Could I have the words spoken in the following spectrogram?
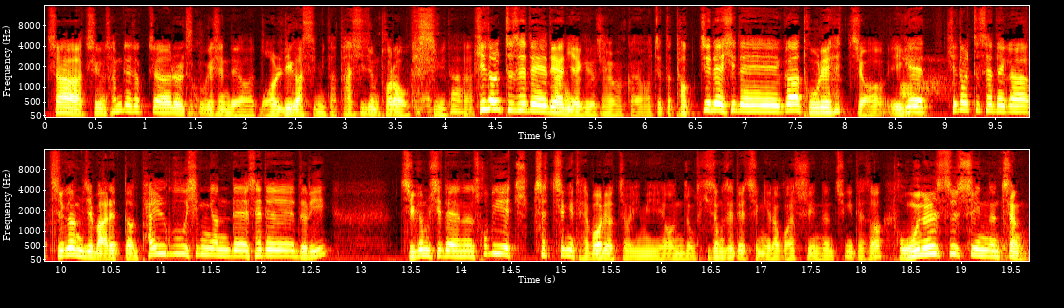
자 지금 3대 덕자를 듣고 계신데요. 멀리 갔습니다. 다시 좀 돌아오겠습니다. 키덜트 세대에 대한 이야기를 좀 해볼까요? 어쨌든 덕질의 시대가 도래했죠. 이게 키덜트 세대가 지금 이제 말했던 8, 9, 10년대 세대들이 지금 시대에는 소비의 주체층이 돼버렸죠 이미. 어느 정도 기성세대층이라고 할 수 있는 층이 돼서 돈을 쓸 수 있는 층.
